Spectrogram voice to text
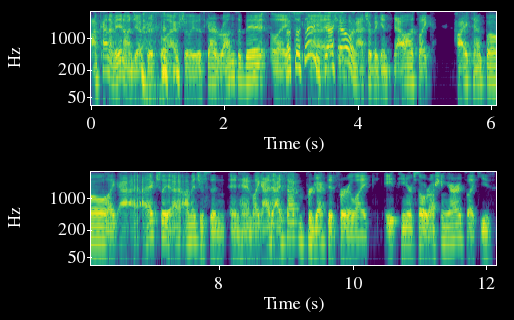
i'm kind of in on jeff driskel actually this guy runs a bit like that's what i'm saying he's uh, josh uh, allen matchup against dallas like high tempo. Like I, I actually, I, am interested in, in, him. Like I, I saw him projected for like 18 or so rushing yards. Like he's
